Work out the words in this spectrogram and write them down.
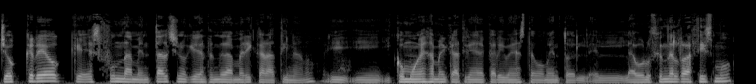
yo creo que es fundamental si uno quiere entender América Latina ¿no? y, cómo es América Latina y el Caribe en este momento. la evolución del racismo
